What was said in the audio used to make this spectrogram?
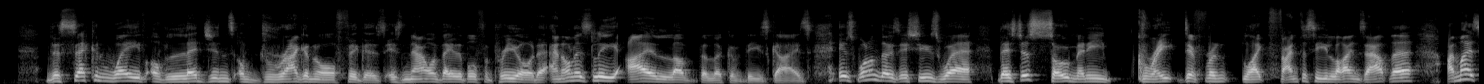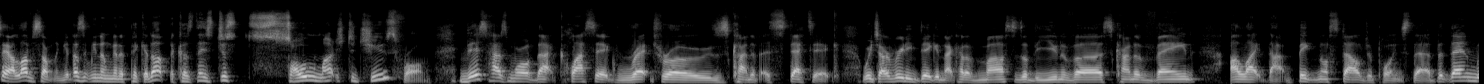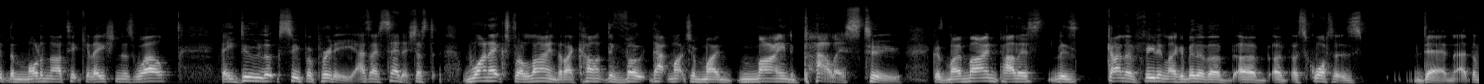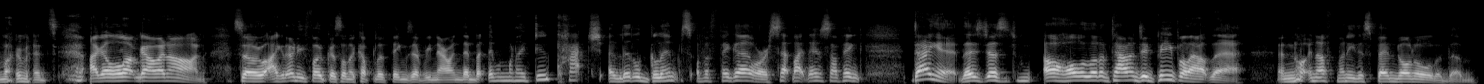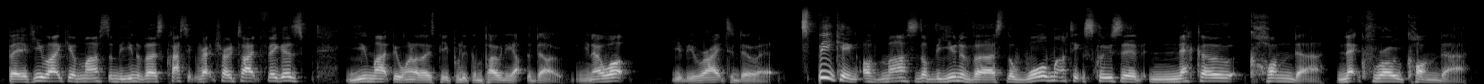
The second wave of Legends of Dragonore figures is now available for pre order, and honestly, I love the look of these guys. It's one of those issues where there's just so many great different like fantasy lines out there. I might say I love something. It doesn't mean I'm going to pick it up because there's just so much to choose from. This has more of that classic retros kind of aesthetic, which I really dig in that kind of Masters of the Universe kind of vein. I like that. Big nostalgia points there. But then with the modern articulation as well, they do look super pretty. As I said, it's just one extra line that I can't devote that much of my mind palace to, because my mind palace is kind of feeling like a bit of a, a, a squatter's den at the moment. I got a lot going on. So I can only focus on a couple of things every now and then. But then when I do catch a little glimpse of a figure or a set like this, I think, dang it, there's just a whole lot of talented people out there. And not enough money to spend on all of them. But if you like your Master of the Universe classic retro type figures, you might be one of those people who can pony up the dough. And you know what? You'd be right to do it. Speaking of Masters of the Universe, the Walmart exclusive Neko Conda, Necroconda,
